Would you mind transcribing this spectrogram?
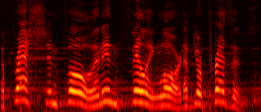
a fresh and full and infilling, Lord, of your presence.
